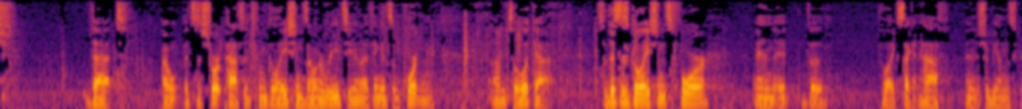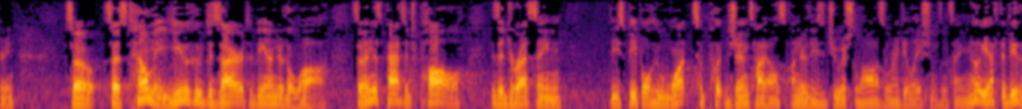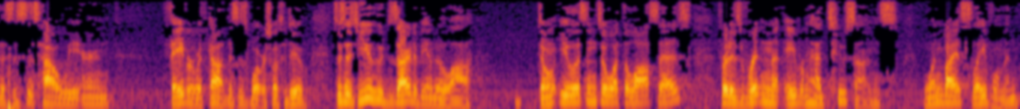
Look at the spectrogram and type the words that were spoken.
that I, it's a short passage from Galatians I want to read to you, and I think it's important um, to look at. So this is Galatians 4, and it the, the like second half, and it should be on the screen. So it says, "Tell me, you who desire to be under the law." So in this passage, Paul is addressing these people who want to put Gentiles under these Jewish laws and regulations and saying, "No, you have to do this. This is how we earn favor with God. This is what we're supposed to do. So it says, You who desire to be under the law, don't you listen to what the law says? For it is written that Abram had two sons, one by a slave woman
